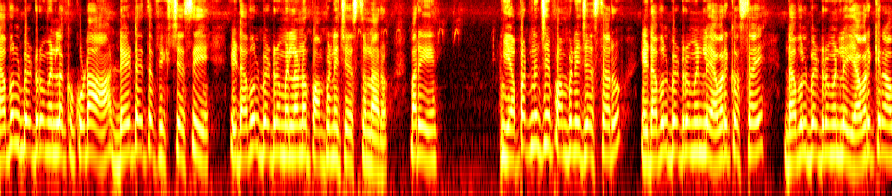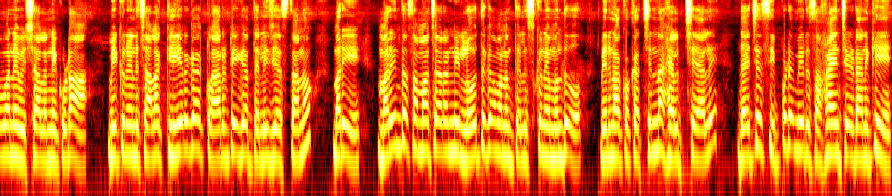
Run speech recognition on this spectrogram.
డబుల్ బెడ్రూమ్ ఇండ్లకు కూడా డేట్ అయితే ఫిక్స్ చేసి ఈ డబుల్ బెడ్రూమ్ ఇళ్ళను పంపిణీ చేస్తున్నారు. మరి ఎప్పటి నుంచి పంపిణీ చేస్తారు? ఈ డబుల్ బెడ్రూమ్ ఇండ్లు ఎవరికి వస్తాయి? డబుల్ బెడ్రూమ్ ఇండ్లు ఎవరికి రావు అనే విషయాలన్నీ కూడా మీకు నేను చాలా క్లియర్గా క్లారిటీగా తెలియజేస్తాను. మరి మరింత సమాచారాన్ని లోతుగా మనం తెలుసుకునే ముందు మీరు నాకు ఒక చిన్న హెల్ప్ చేయాలి. దయచేసి ఇప్పుడే మీరు సహాయం చేయడానికి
